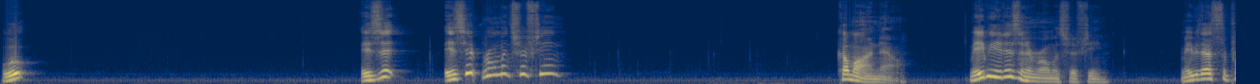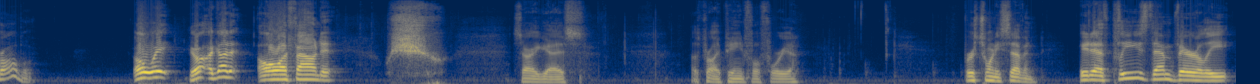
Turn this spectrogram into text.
Whoop. Is it is it Romans 15? Come on now. Maybe it isn't in Romans 15. Maybe that's the problem. Oh wait, I got it. Oh, I found it. Whew. Sorry guys. That was probably painful for you. Verse 27. It hath pleased them verily,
